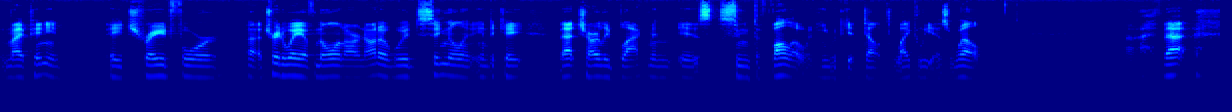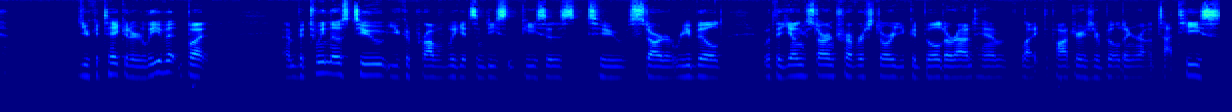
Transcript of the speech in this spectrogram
in my opinion, a trade for uh, a trade away of Nolan Arenado would signal and indicate that Charlie Blackmon is soon to follow, and he would get dealt likely as well. Uh, that you could take it or leave it, but um, between those two, you could probably get some decent pieces to start a rebuild. With a young star in Trevor Story, you could build around him like the Padres are building around Tatis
